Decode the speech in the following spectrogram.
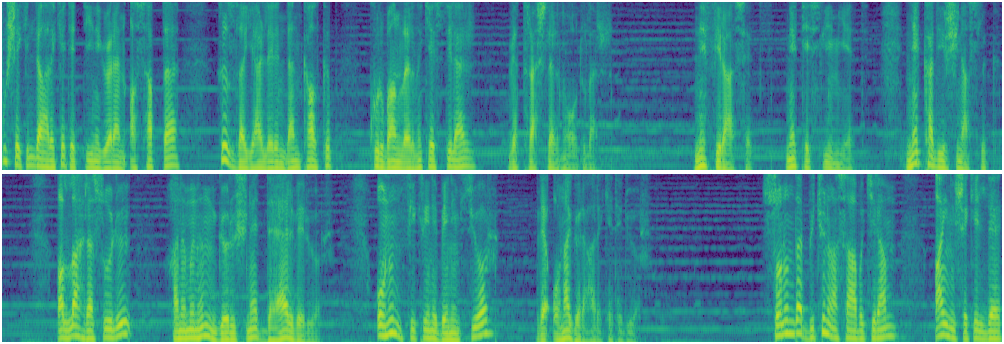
bu şekilde hareket ettiğini gören ashab da hızla yerlerinden kalkıp kurbanlarını kestiler ve tıraşlarını oldular. Ne firaset, ne teslimiyet, ne kadir şinaslık. Allah Resulü hanımının görüşüne değer veriyor. Onun fikrini benimsiyor ve ona göre hareket ediyor. Sonunda bütün ashab-ı kiram aynı şekilde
